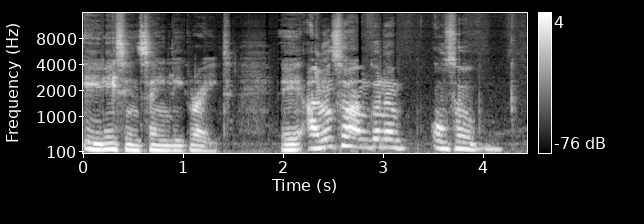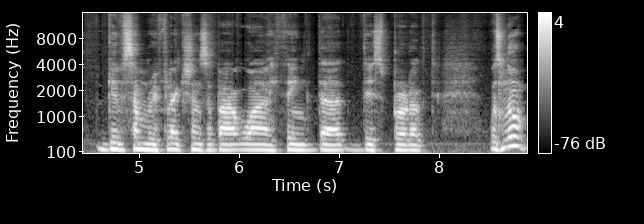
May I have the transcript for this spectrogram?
it is insanely great, uh, and also I'm gonna also give some reflections about why I think that this product was not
